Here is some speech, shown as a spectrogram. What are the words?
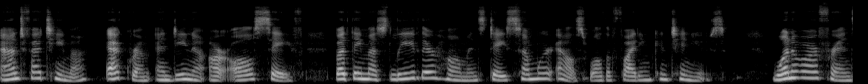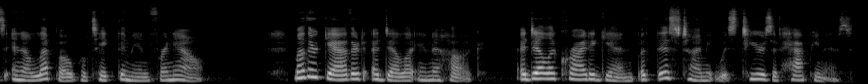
Aunt Fatima, Ekram, and Dina are all safe, but they must leave their home and stay somewhere else while the fighting continues. One of our friends in Aleppo will take them in for now. Mother gathered Adela in a hug. Adela cried again, but this time it was tears of happiness.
